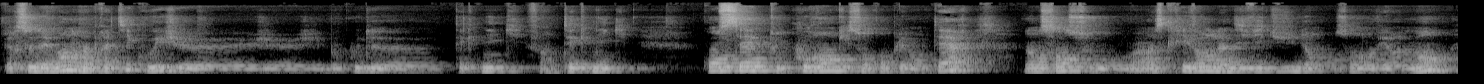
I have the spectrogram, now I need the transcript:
Personnellement, dans ma pratique, oui, j'ai beaucoup de techniques, enfin techniques, concepts ou courants qui sont complémentaires, dans le sens où, inscrivant l'individu dans son environnement, euh,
